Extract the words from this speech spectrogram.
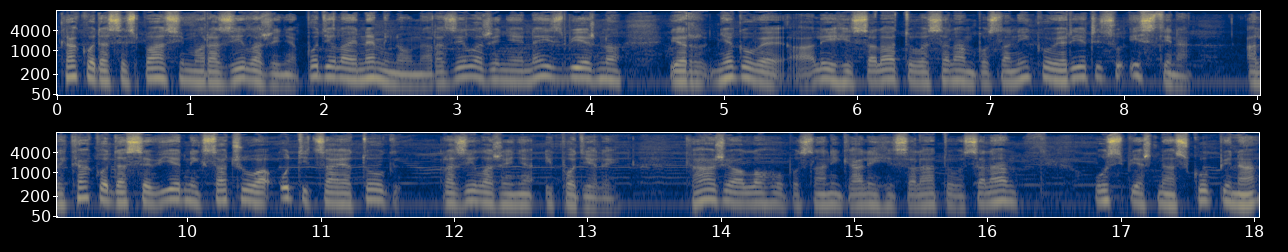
kako da se spasimo razilaženja. Podjela je neminovna, razilaženje je neizbježno jer njegove alihi salatu wasalam poslanikove riječi su istina. Ali kako da se vjernik sačuva uticaja tog razilaženja i podjele? Kaže Allahu poslanik alihi salatu wasalam, uspješna skupina,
